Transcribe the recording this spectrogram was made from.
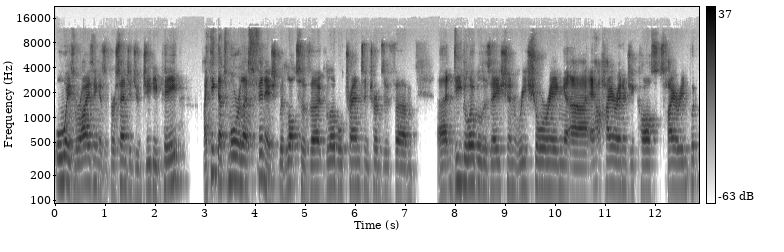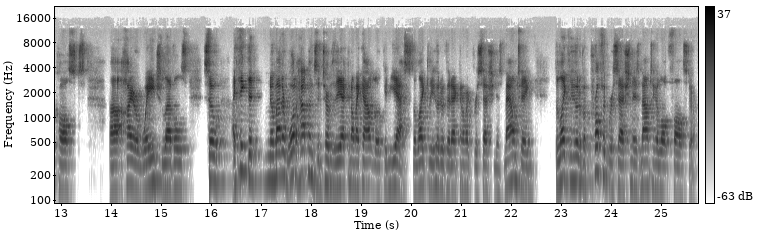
always rising as a percentage of GDP. I think that's more or less finished with lots of uh, global trends in terms of um, uh, deglobalization, reshoring, uh, higher energy costs, higher input costs, uh, higher wage levels. So I think that no matter what happens in terms of the economic outlook, and yes, the likelihood of an economic recession is mounting, the likelihood of a profit recession is mounting a lot faster.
